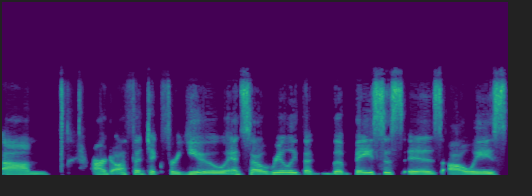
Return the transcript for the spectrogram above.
um, aren't authentic for you. And so, really, the, the basis is always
